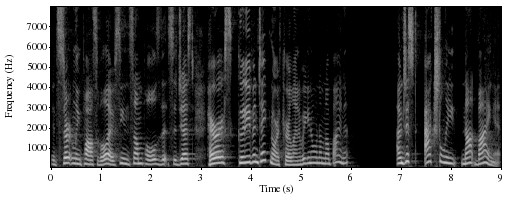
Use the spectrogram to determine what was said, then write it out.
It's certainly possible. I've seen some polls that suggest Harris could even take North Carolina, but you know what? I'm not buying it. I'm just actually not buying it.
